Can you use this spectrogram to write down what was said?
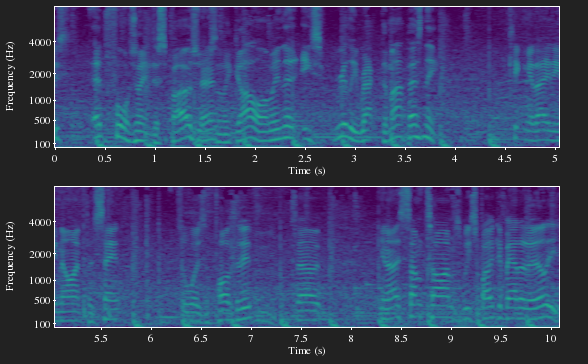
He's had 14 disposals Yeah. and a goal. I mean, he's really racked them up, hasn't he? Kicking at 89%, it's always a positive. Hmm. So, you know, sometimes we spoke about it earlier.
